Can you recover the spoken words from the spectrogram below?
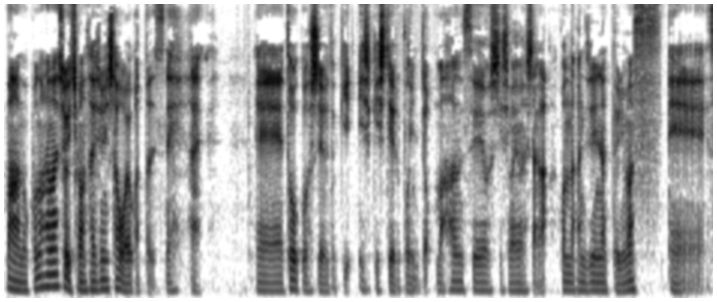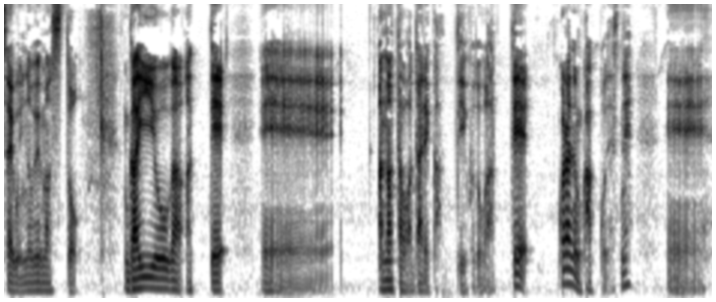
まあ、あの、この話を一番最初にした方が良かったですね。はい。えー、トークをしているとき、意識しているポイント、まあ、反省をしてしまいましたが、こんな感じになっております。えー、最後に述べますと、概要があって、えー、あなたは誰かっていうことがあって、これはでもカッコですね。え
